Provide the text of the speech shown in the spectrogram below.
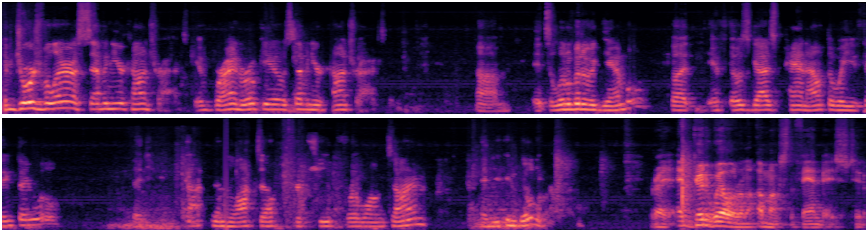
give George Valera a seven-year contract. Give Brayan Rocchio a seven-year contract. Um, it's a little bit of a gamble, but if those guys pan out the way you think they will, then you got them locked up for cheap for a long time, and you can build around them. Right, and goodwill amongst the fan base too.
